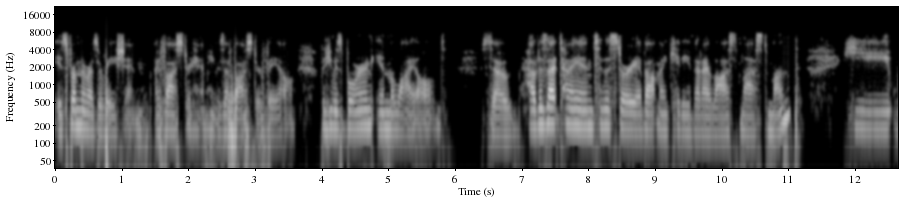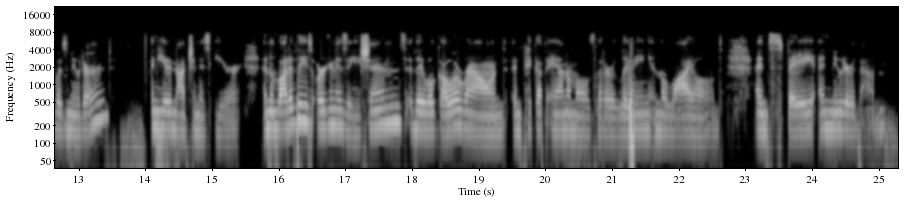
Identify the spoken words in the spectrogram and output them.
is from the reservation. I fostered him. He was a foster fail, but he was born in the wild. So, how does that tie into the story about my kitty that I lost last month? He was neutered and he had a notch in his ear. And a lot of these organizations, they will go around and pick up animals that are living in the wild and spay and neuter them.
